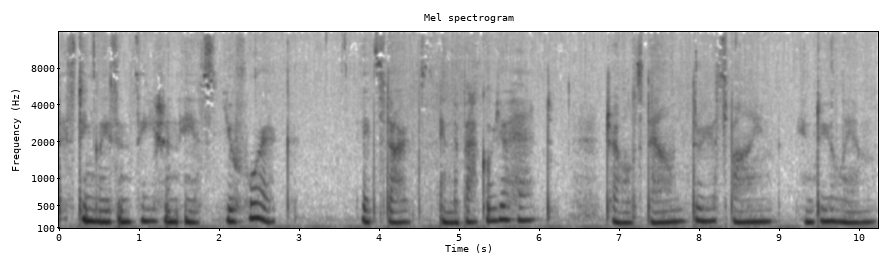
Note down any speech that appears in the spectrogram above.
This tingly sensation is euphoric. It starts in the back of your head, travels down through your spine into your limbs,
